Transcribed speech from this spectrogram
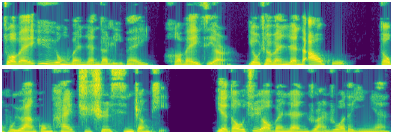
作为御用文人的李维和维吉尔，有着文人的傲骨，都不愿公开支持新政体，也都具有文人软弱的一面。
